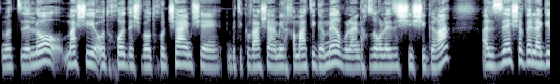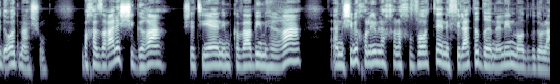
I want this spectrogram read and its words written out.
זאת אומרת, זה לא מה שיהיה עוד חודש ועוד חודשיים, שבתקווה שהמלחמה תיגמר ואולי נחזור לאיזושהי שגרה, על זה שווה להגיד עוד משהו. בחזרה לשגרה, שתהיה, אני מקווה, במהרה, אנשים יכולים לחוות אה, נפילת אדרנלין מאוד גדולה.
